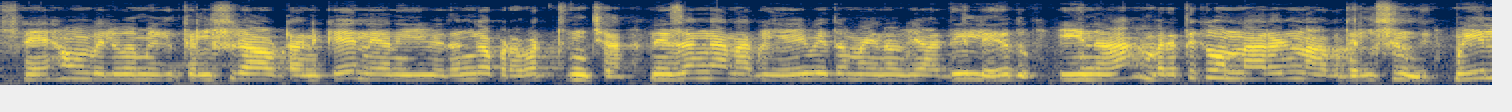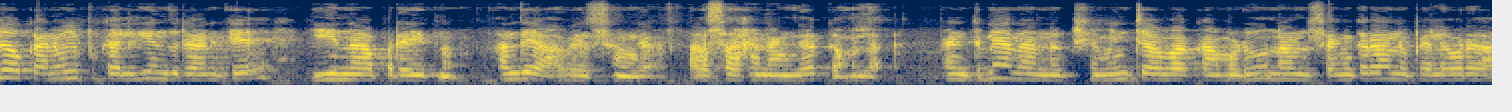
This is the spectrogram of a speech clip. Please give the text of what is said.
స్నేహం విలువ మీకు తెలిసి రావటానికే నేను ఈ విధంగా ప్రవర్తించాను. నిజంగా నాకు ఏ విధమైన వ్యాధి లేదు. ఈయన బ్రతికి ఉన్నారని నాకు తెలిసింది. మీలో కనువిప్పు కలిగించడానికే ఈ నా ప్రయత్నం. అంది ఆవేశంగా అసహనంగా కమల. వెంటనే నన్ను క్షమించావా కాముడు. నన్ను శంకరాన్ని పిలవరా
